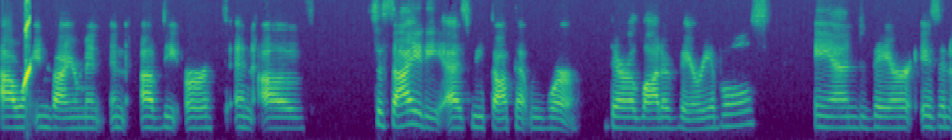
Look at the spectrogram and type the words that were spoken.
our environment and of the earth and of society as we thought that we were. There are a lot of variables, and there is an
